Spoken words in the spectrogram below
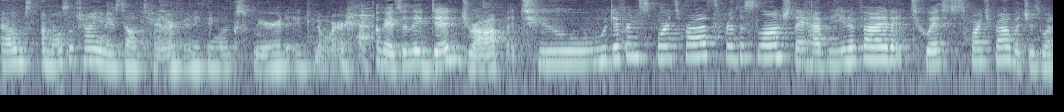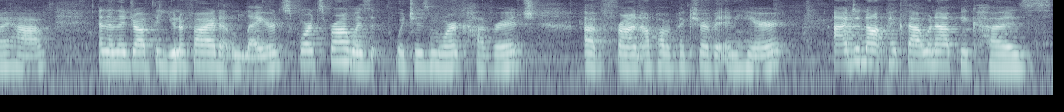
I'm also trying a new self-tanner. If anything looks weird, ignore. Okay, so they did drop two different sports bras for this launch. They have the Unified Twist Sports Bra, which is what I have. And then they dropped the Unified Layered Sports Bra, which is more coverage up front. I'll pop a picture of it in here. I did not pick that one up because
